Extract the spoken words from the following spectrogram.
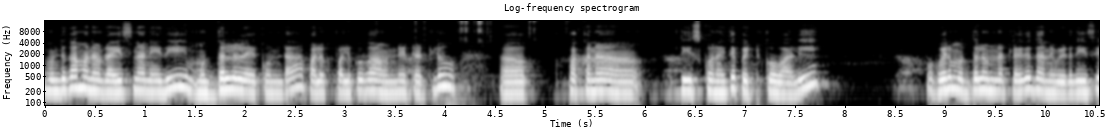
ముందుగా మనం రైస్ అనేది ముద్దలు లేకుండా పలుకు పలుకుగా ఉండేటట్లు పక్కన తీసుకొని అయితే పెట్టుకోవాలి. ఒకవేళ ముద్దలు ఉన్నట్లయితే దాన్ని విడదీసి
